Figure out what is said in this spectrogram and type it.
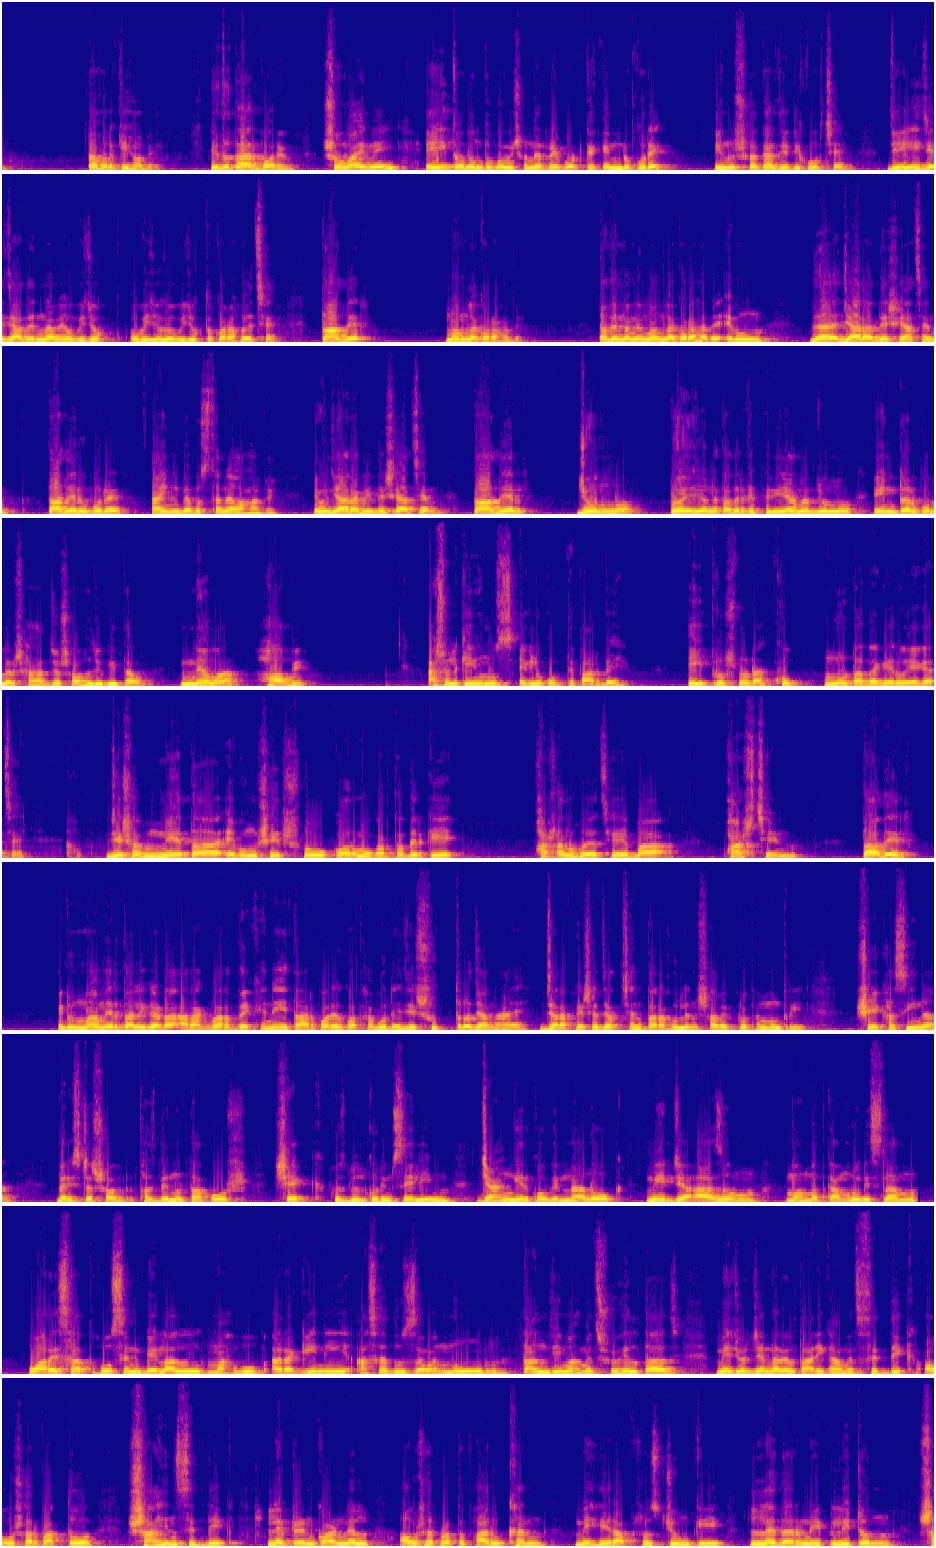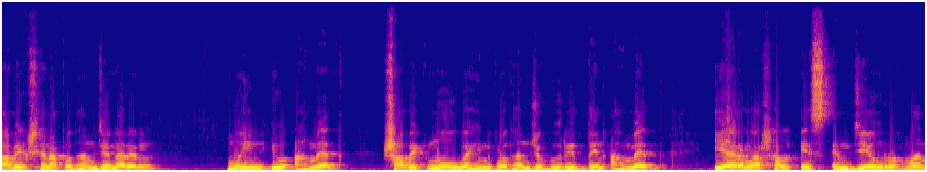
তাহলে কি হবে? কিন্তু তারপরেও সময় নেই। এই তদন্ত কমিশনের রিপোর্টকে কেন্দ্র করে ইউনুস সরকার যেটি করছে, যে এই যে যাদের নামে অভিযোগ, অভিযোগে অভিযুক্ত করা হয়েছে, তাদের মামলা করা হবে। তাদের নামে মামলা করা হবে এবং যারা দেশে আছেন, তাদের উপরে আইনি ব্যবস্থা নেওয়া হবে। এবং যারা বিদেশে আছেন তাদের জন্য, প্রয়োজনে তাদেরকে ফিরিয়ে আনার জন্য ইন্টারপোলের সাহায্য সহযোগিতাও নেওয়া হবে। আসলে কি ইউনুস এগুলো করতে পারবে? এই প্রশ্নটা খুব মোটা দাগে রয়ে গেছে। যেসব নেতা এবং শীর্ষ কর্মকর্তাদেরকে ফাঁসানো হয়েছে বা ফাঁসছেন, তাদের একটু নামের তালিকাটা আর একবার দেখে নিই, তারপরেও কথা বলি যে সূত্র জানায়, যারা ফেসে যাচ্ছেন তারা হলেন সাবেক প্রধানমন্ত্রী শেখ হাসিনা, ব্যারিস্টার সব- ফজলেনুর তাপস, শেখ ফজলুল করিম সেলিম, জাহাঙ্গীর কবির নানক, মির্জা আজম, মোহাম্মদ কামরুল ইসলাম, ওয়ারেসাত হোসেন বেলাল, মাহবুব আরাগিনী, আসাদুজ্জামান নূর, তানজিম আহমেদ সোহেল তাজ, মেজর জেনারেল তারিক আহমেদ সিদ্দিক অবসরপ্রাপ্ত, শাহিন সিদ্দিক লেফটেন্যান্ট কর্নেল অবসরপ্রাপ্ত ফারুক খান, মেহের আফরোজ চুমকি, লেদার লিটন, সাবেক সেনাপ্রধান জেনারেল মঈন ইউ আহমেদ, সাবেক নৌবাহিনী প্রধান Zahuruddin Ahmed, air marshal S M Ziaur Rahman,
